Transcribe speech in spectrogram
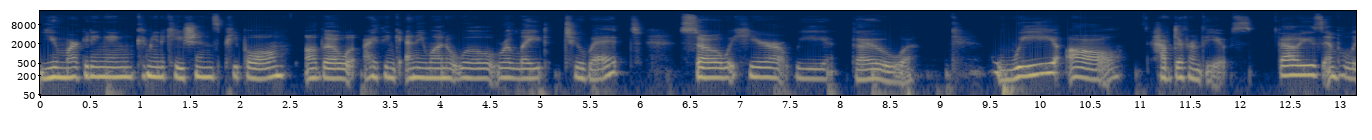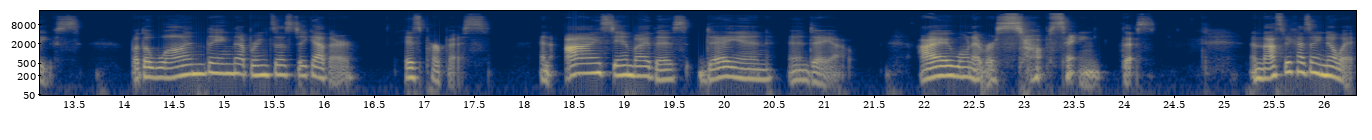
you marketing and communications people, although I think anyone will relate to it. So here we go. We all have different views, values, and beliefs, but the one thing that brings us together is purpose. And I stand by this day in and day out. I won't ever stop saying this. And that's because I know it.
